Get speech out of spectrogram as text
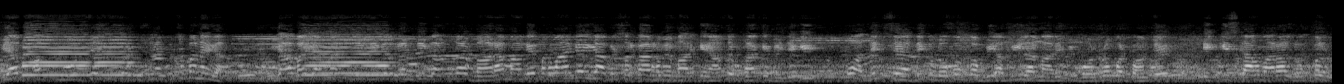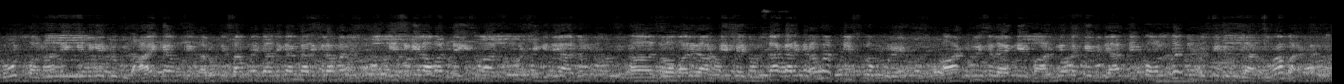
कि अब हम सोचते कुछ बनेगा। मनवाएँगे या फिर सरकार हमें मार के यहाँ से उठा के भेजेगी? तो अधिक से अधिक लोगों को भी अपील हमारे भी बॉर्डरों पर पहुँचे का हमारा लोकल रोड बनाने के लिए जो विधायक है उनके घरों के सामने जाने का कार्यक्रम है। इसके अलावा तेईस मार्च को शहीद आज़म जो हमारे राष्ट्रीय शहीद उनका कार्यक्रम है, तीस को पूरे आठवीं से लेके बारहवीं तक के विद्यार्थी, कॉलेज, यूनिवर्सिटी के विद्यार्थियों का हमारा कार्यक्रम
